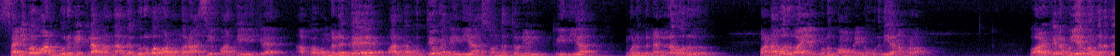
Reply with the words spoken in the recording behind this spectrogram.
சனி பகவான் குரு வீட்டில் அமர்ந்தால் அந்த குரு பகவான் உங்க ராசியை பார்க்க இருக்கிறார். அப்ப உங்களுக்கு பாருங்க உத்தியோக ரீதியா சொந்த தொழில் ரீதியா உங்களுக்கு நல்ல ஒரு பண வருவாயை கொடுக்கும் அப்படின்னு உறுதியா நம்பலாம். வாழ்க்கையில உயர்வுங்கிறது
